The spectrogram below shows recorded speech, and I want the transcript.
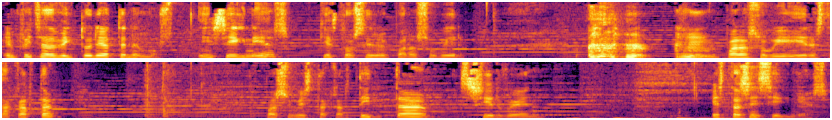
En fichas de victoria tenemos insignias, que esto sirve para subir para subir esta carta. Para subir esta cartita sirven estas insignias.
